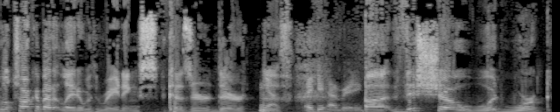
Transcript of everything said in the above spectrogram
we'll talk about it later with ratings because they're they're Yes, ugh. I do have ratings. uh, this show would work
